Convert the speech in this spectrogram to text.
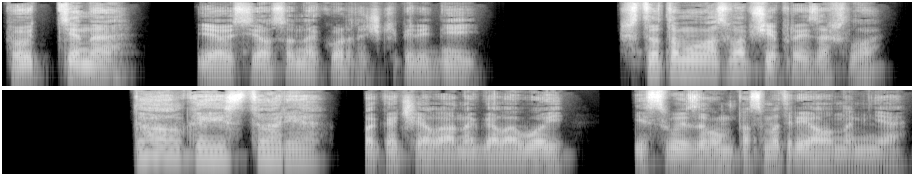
«Путина!» Я уселся на корточки перед ней. «Что там у вас вообще произошло?» «Долгая история», — покачала она головой и с вызовом посмотрела на меня.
